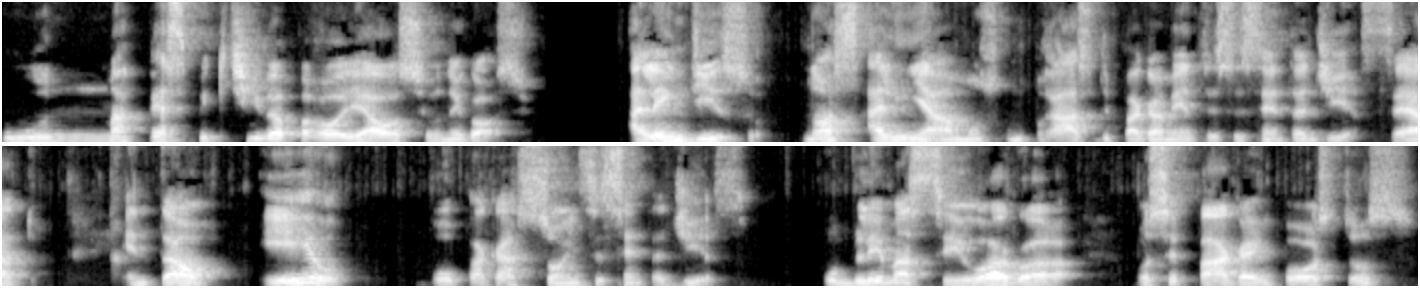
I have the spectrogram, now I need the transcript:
uma perspectiva para olhar o seu negócio. Além disso, nós alinhamos um prazo de pagamento de 60 dias, certo? Então, eu vou pagar só em 60 dias. Problema seu agora. Você paga impostos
